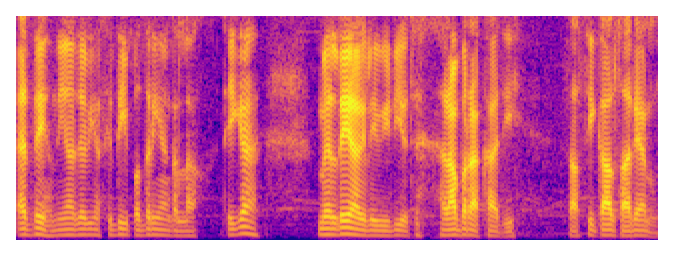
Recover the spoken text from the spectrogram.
ਐਦਾਂ ਹੀ ਹੁੰਦੀਆਂ ਜਿਹੜੀਆਂ ਸਿੱਧੀ ਪੱਧਰੀਆਂ ਗੱਲਾਂ ਠੀਕ ਹੈ? ਮਿਲਦੇ ਆ ਅਗਲੀ ਵੀਡੀਓ 'ਚ। ਰੱਬ ਰਾਖਾ ਜੀ। ਸਤਿ ਸ੍ਰੀ ਅਕਾਲ ਸਾਰਿਆਂ ਨੂੰ।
